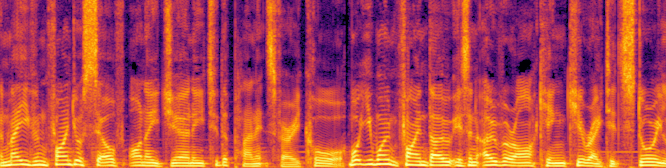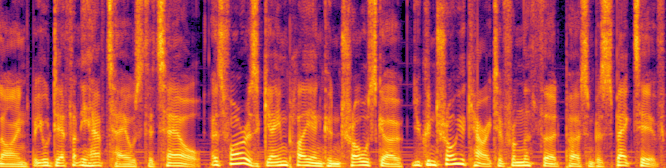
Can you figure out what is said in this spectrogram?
and may even find yourself on a journey to the planet's very core. What you won't find though is an overarching curated storyline, but you'll definitely have tales to tell. As far as gameplay and controls go, you control your character from the third person perspective.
